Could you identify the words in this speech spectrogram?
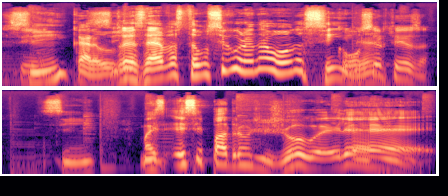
Sim, Cara, sim, os reservas estão segurando a onda, sim. Com né? certeza. sim. Mas esse padrão de jogo, ele é,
